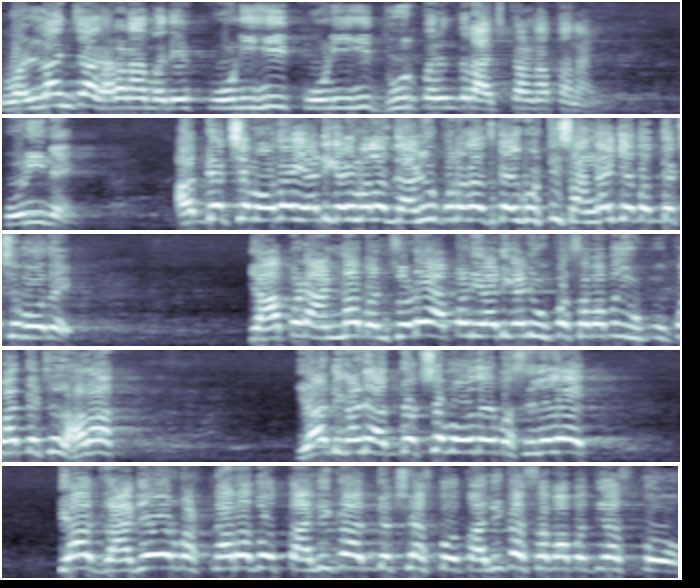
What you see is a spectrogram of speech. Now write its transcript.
वडिलांच्या घराण्यामध्ये कोणीही कोणीही दूरपर्यंत राजकारणात नाही. कोणी नाही. अध्यक्ष महोदय या ठिकाणी मला जाणीवपूर्वक काही गोष्टी सांगायच्या आहेत अध्यक्ष महोदय. की आपण अण्णा बनसोडे आपण या ठिकाणी उपसभापती उपाध्यक्ष झालात. या ठिकाणी अध्यक्ष महोदय बसलेले आहेत. त्या जागेवर बसणारा जो तालिका अध्यक्ष असतो तालिका सभापती असतो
